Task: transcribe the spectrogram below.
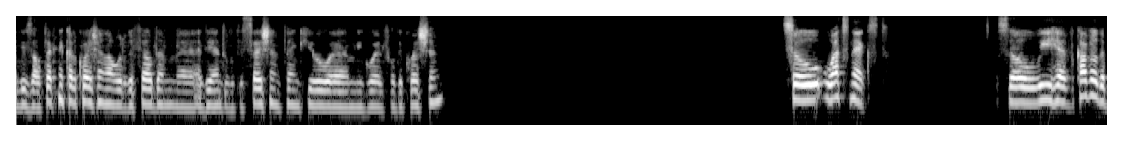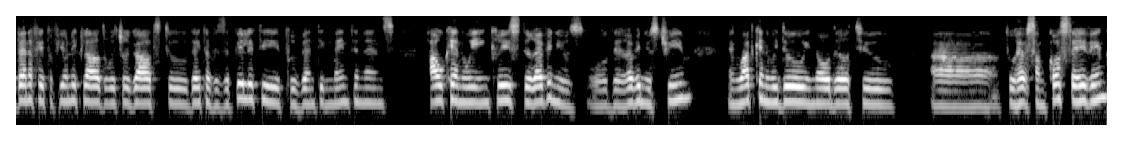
these are technical questions. I will refer them uh, at the end of the session. Thank you, uh, Miguel, for the question. So what's next? So we have covered the benefit of UniCloud with regards to data visibility, preventing maintenance. How can we increase the revenues or the revenue stream? And what can we do in order to, uh, to have some cost saving?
